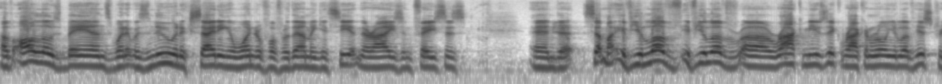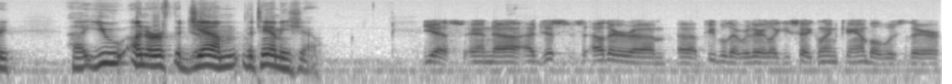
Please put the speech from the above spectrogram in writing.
of all those bands when it was new and exciting and wonderful for them. And you can see it in their eyes and faces. And uh, some, if you love if you love uh, rock music, rock and roll, and you love history, uh, you unearthed the gem, the Tammy Show. Yes, and uh, just other um, uh, people that were there, like you said, Glen Campbell was there.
